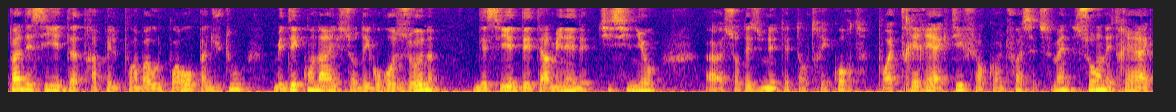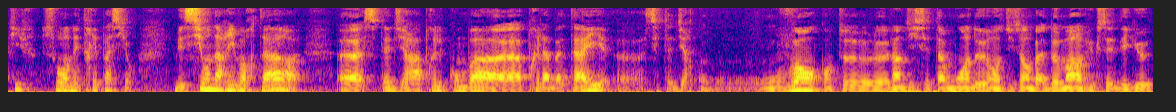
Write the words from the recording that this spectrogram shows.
pas d'essayer d'attraper le point bas ou le point haut, pas du tout. Mais dès qu'on arrive sur des grosses zones, d'essayer de déterminer des petits signaux euh, sur des unités de temps très courtes pour être très réactif. Et encore une fois, cette semaine, soit on est très réactif, soit on est très patient. Mais si on arrive en retard, euh, c'est-à-dire après le combat, euh, après la bataille, c'est-à-dire qu'on vend quand l'indice est à moins 2 en se disant bah, demain, vu que c'est dégueu,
